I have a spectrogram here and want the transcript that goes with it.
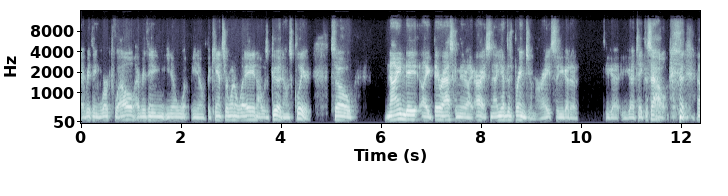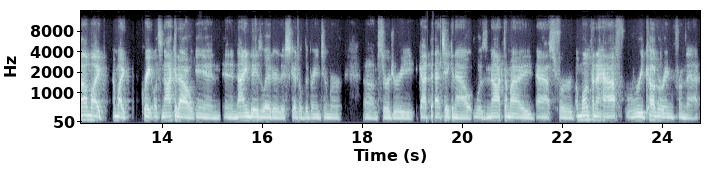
everything worked well, everything, you know, what, you know, the cancer went away, and I was good, I was cleared. So nine days, like they were asking me, they're like, all right, so now you have this brain tumor, right? So you gotta, you got, you gotta take this out. and I'm like, I'm like, great, let's knock it out. And and in nine days later, they scheduled the brain tumor um, surgery, got that taken out, was knocked on my ass for a month and a half recovering from that.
